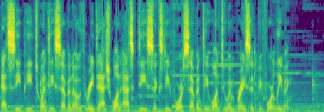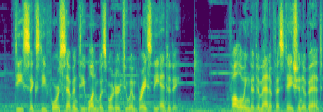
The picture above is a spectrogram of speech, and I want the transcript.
SCP-2703-1 asked D-6471 to embrace it before leaving. D-6471 was ordered to embrace the entity. Following the demanifestation event,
